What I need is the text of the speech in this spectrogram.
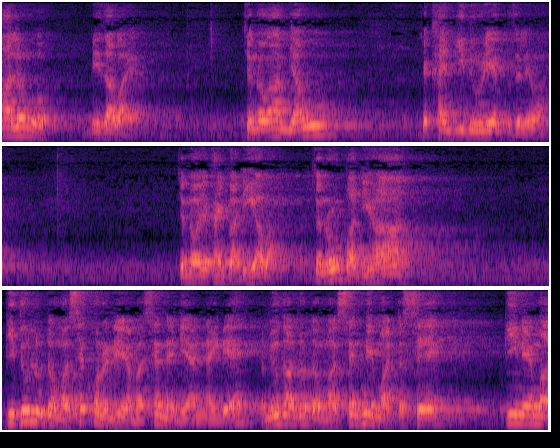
အားလုံးကိုပေးစားပါတယ်ကျွန်တော်ကမြောက်ဦးရခိုင်ပြည်သူတွေရဲ့ကိုယ်စားလှယ်ပါကျွန်တော်ရခိုင်ပါတီကပါကျွန်တော်တို့ပါတီဟာပြည်သူ့လွှတ်တော်မှာ18နေရာမှာ12နေရာနိုင်တယ်အမျိုးသားလွှတ်တော်မှာ12မှာ30ပြည်နယ်မှာ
